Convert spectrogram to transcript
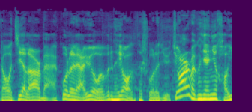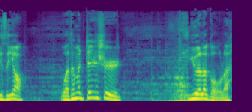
找我借了二百，过了俩月我问他要，他说了句就二百块钱，你好意思要？我他妈真是约了狗了。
